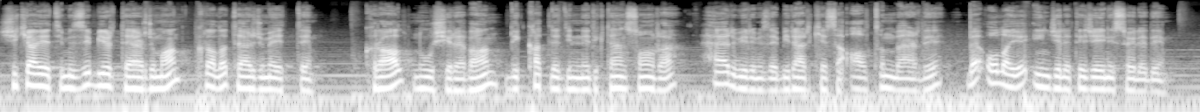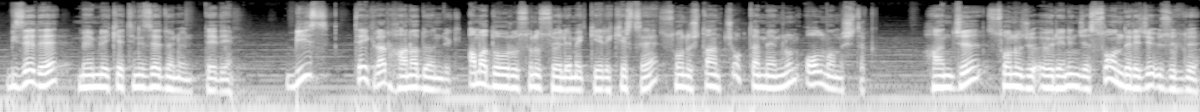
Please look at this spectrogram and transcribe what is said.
Şikayetimizi bir tercüman krala tercüme etti. Kral Nuşirevan dikkatle dinledikten sonra her birimize birer kese altın verdi ve olayı inceleteceğini söyledi. Bize de memleketinize dönün dedi. Biz tekrar hana döndük ama doğrusunu söylemek gerekirse sonuçtan çok da memnun olmamıştık. Hancı sonucu öğrenince son derece üzüldü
